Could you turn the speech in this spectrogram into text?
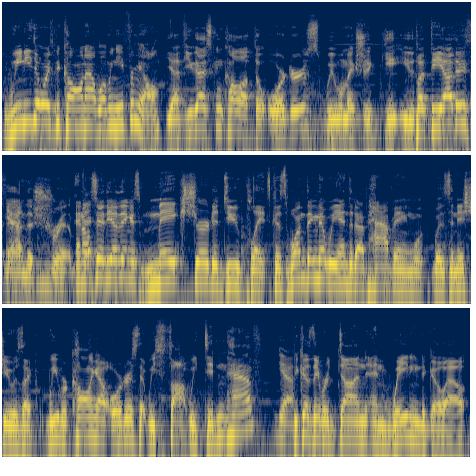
we need to always be calling out what we need from y'all. Yeah, if you guys can call out the orders, we will make sure to get you. But the other beef th- and the shrimp. And I'll say the other thing is make sure to do plates because one thing that we ended up having was an issue was like we were calling out orders that we thought we didn't have Yeah. because they were done and waiting to go out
